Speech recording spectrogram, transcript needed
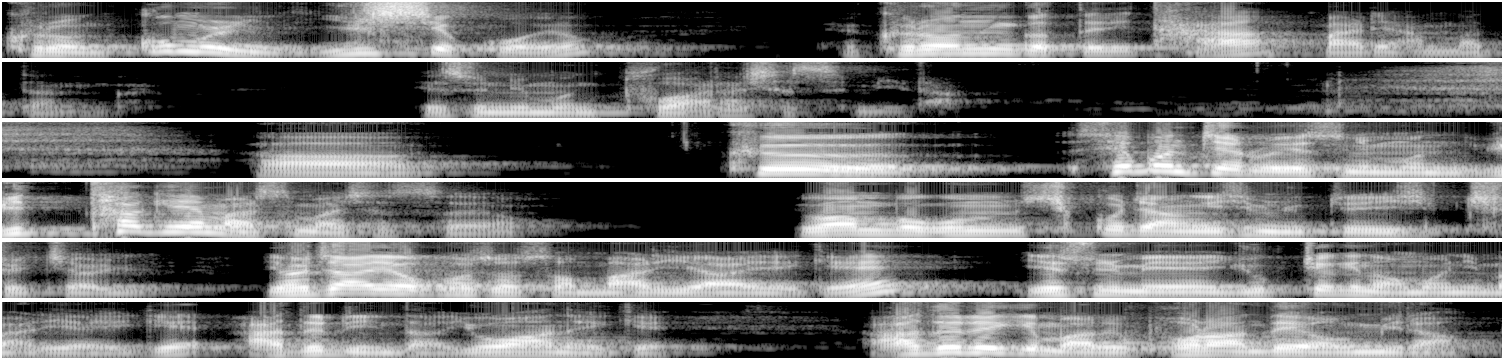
그런 꿈을 일시에 꾸어요? 그런 것들이 다 말이 안 맞다는 거예요. 예수님은 부활하셨습니다. 아, 그 세 번째로 예수님은 위탁에 말씀하셨어요. 요한복음 19장 26절 27절 여자여 보소서 마리아에게 예수님의 육적인 어머니 마리아에게 아들인다 요한에게 아들에게 말을 보라 내 어미라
